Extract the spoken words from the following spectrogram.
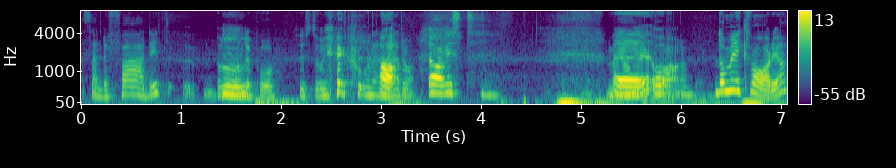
sen är det färdigt eh, beroende Mm. på hur stor reaktionen Ja, är då. ja visst. Mm. Men de är Eh, kvar. De är kvar ja.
